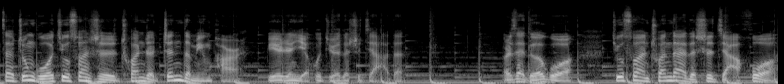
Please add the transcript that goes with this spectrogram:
在中国，就算是穿着真的名牌，别人也会觉得是假的。而在德国，就算穿戴的是假货，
